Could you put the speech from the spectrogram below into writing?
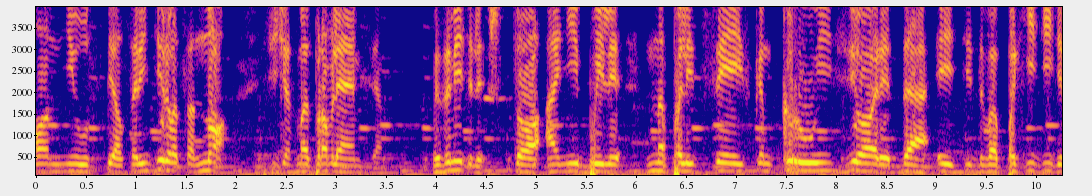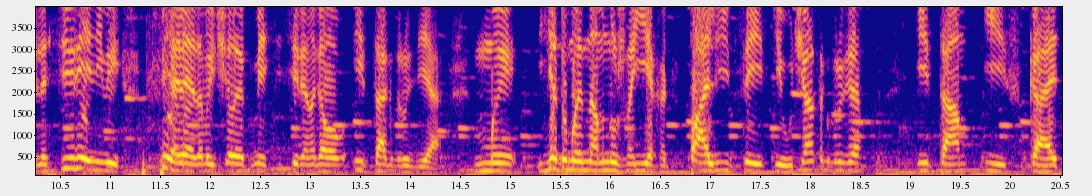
он не успел сориентироваться, но сейчас мы отправляемся. Вы заметили, что они были на полицейском круизере, да, эти два похитителя, сиреневый, фиолетовый человек вместе с сиреноголовым. Итак, друзья, мы, я думаю, нам нужно ехать в полицейский участок, друзья, и там искать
